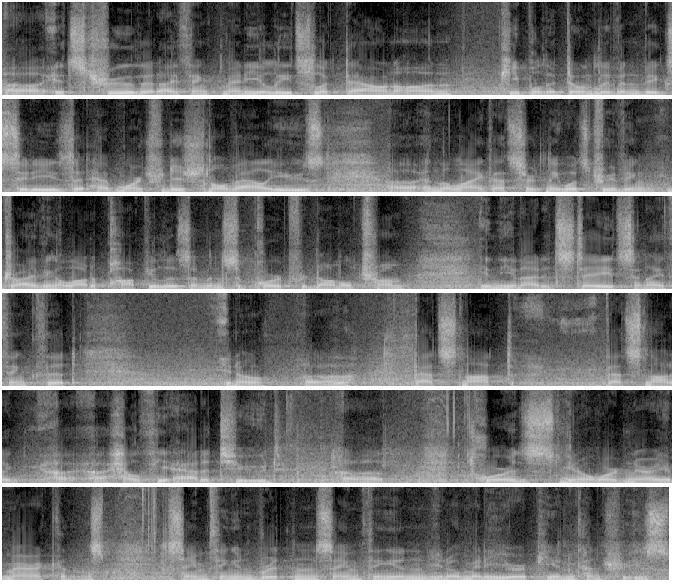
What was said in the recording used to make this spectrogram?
uh, it's true that I think many elites look down on people that don't live in big cities, that have more traditional values uh, and the like. That's certainly what's driving, driving a lot of populism and support for Donald Trump in the United States. And I think that you know, uh, that's not that's not a, a healthy attitude uh, towards you know ordinary Americans. Same thing in Britain. Same thing in you know many European countries.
